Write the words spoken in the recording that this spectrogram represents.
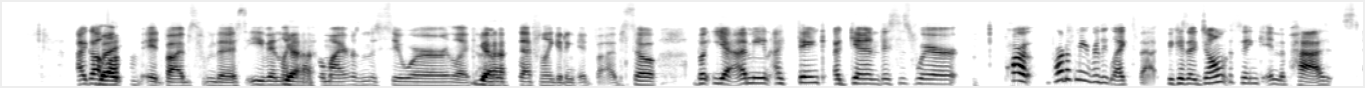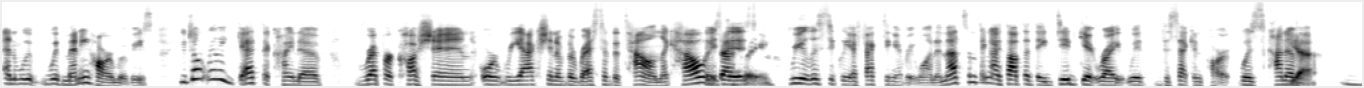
I got lots of it vibes from this, even like Yeah. Michael Myers in the sewer. Like, Yeah. definitely getting it vibes. So, but yeah, I mean, I think again, this is where part part of me really liked that because I don't think in the past and with, with many horror movies, you don't really get the kind of repercussion or reaction of the rest of the town. Like, how is this realistically affecting everyone? And that's something I thought that they did get right with the second part was kind of Yeah.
